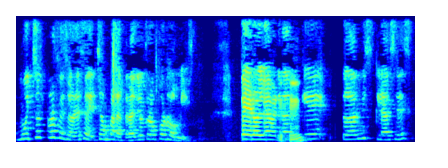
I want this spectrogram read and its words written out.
muchos profesores se echan para atrás, yo creo por lo mismo, pero la verdad es que todas mis clases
